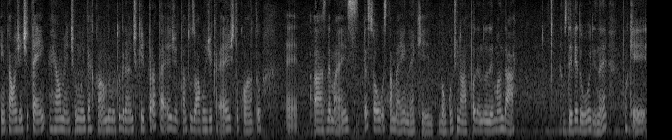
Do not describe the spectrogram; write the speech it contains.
Então a gente tem realmente um intercâmbio muito grande que protege tanto os órgãos de crédito quanto é, as demais pessoas também, né, que vão continuar podendo demandar os devedores, né, porque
